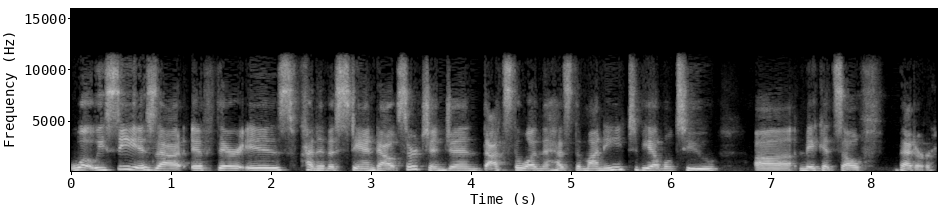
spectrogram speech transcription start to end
what we see is that if there is kind of a standout search engine, that's the one that has the money to be able to uh, make itself better.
